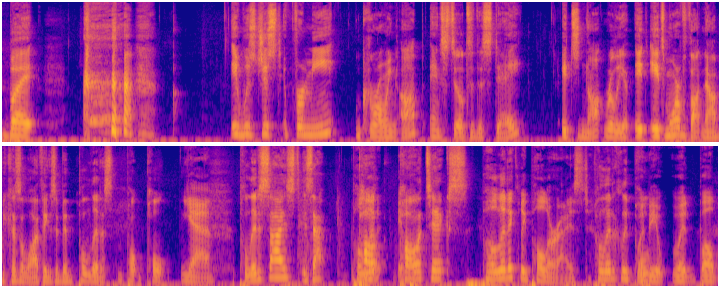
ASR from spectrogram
that. but it was just for me growing up and still to this day it's not really a, it, it's more of a thought now because a lot of things have been politis, pol, pol, Yeah, politicized is that Polit- pol- politics politically polarized. politically pol- would be would well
